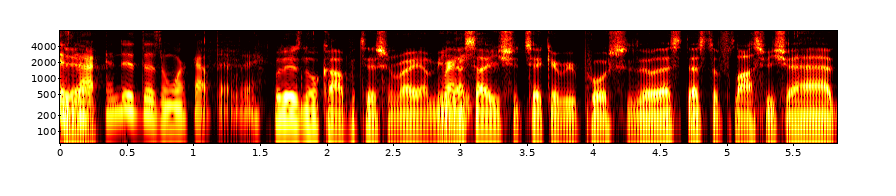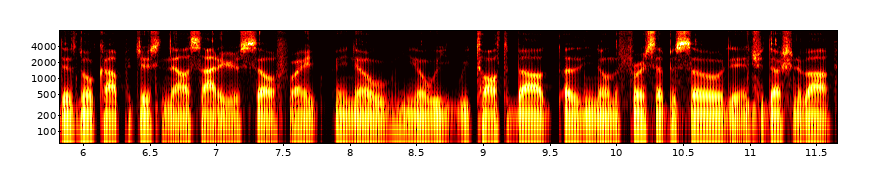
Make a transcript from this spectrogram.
It's yeah. not. It doesn't work out that way. Well, there's no competition, right? I mean, that's how you should take every approach. Though that's that's the philosophy you should have. There's no competition outside of yourself, right? You know, you know, we, we talked about uh, you know in the first episode, the introduction about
